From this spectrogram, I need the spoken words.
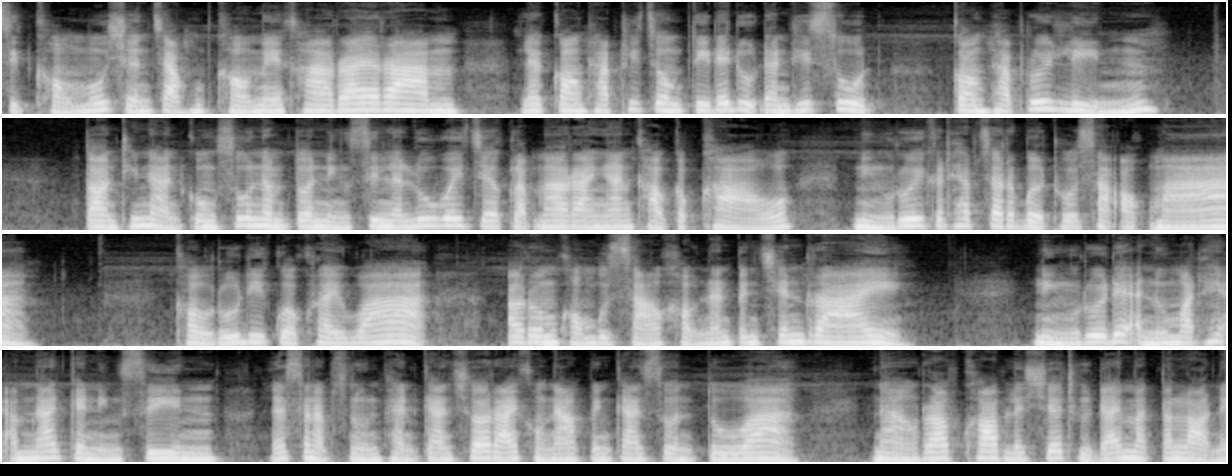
สิทธิ์ของมู่เฉินจากหุบเขาเมคาไร่รำและกองทัพที่โจมตีได้ดุดันที่สุด กองทัพรุ่ยหลิน ตอนที่หนานกงสู้นำตัวหนิงซินและลู่เว่ยเจียวกลับมารายงานข่าวกับเขา หนิงรุ่ยก็แทบจะระเบิดโทสะออกมา เขารู้ดีกว่าใครว่า อารมณ์ของบุตรสาวเขานั้นเป็นเช่นไร หนิงรุ่ยได้อนุมัติให้อำนาจแก่หนิงซิน และสนับสนุนแผนการชั่วร้ายของนางเป็นการส่วนตัว นางรอบคอบและเชื่อถือได้มาตลอดใน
